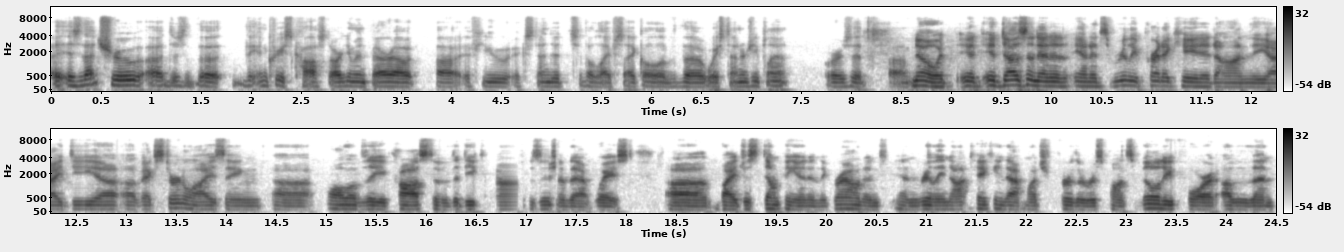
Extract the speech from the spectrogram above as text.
Is that true? Uh, does the, the increased cost argument bear out uh, if you extend it to the life cycle of the waste energy plant? Or is it? Um... no, it, it, it doesn't, and, it, and it's really predicated on the idea of externalizing uh, all of the cost of the decomposition of that waste uh, by just dumping it in the ground and, and really not taking that much further responsibility for it other than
